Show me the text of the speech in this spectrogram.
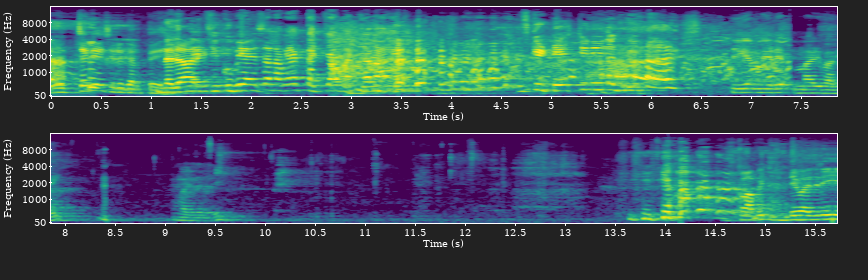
चलिए शुरू करते हैं। नजारे। चिकू भी ऐसा लगा है कच्चा बच्चा लगा इसकी टेस्ट ही नहीं लग रही। ठीक है मेरे हमारी बारी। इसको अभी ठंडी बज रही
